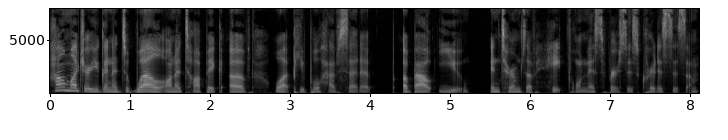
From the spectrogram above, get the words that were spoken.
how much are you going to dwell on a topic of what people have said about you in terms of hatefulness versus criticism.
